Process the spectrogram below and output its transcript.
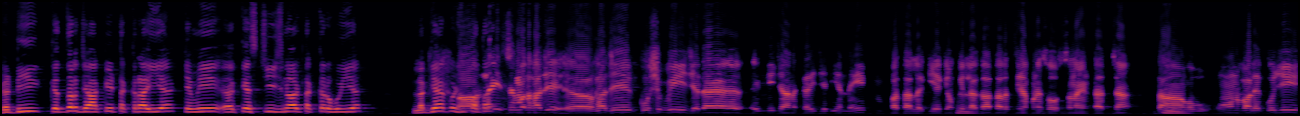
ਗੱਡੀ ਕਿੱਧਰ ਜਾ ਕੇ ਟਕਰਾਈ ਹੈ? ਕਿਵੇਂ ਕਿਸ ਚੀਜ਼ ਨਾਲ ਟੱਕਰ ਹੋਈ ਹੈ? ਲੱਗਿਆ ਕੁਝ ਪਤਾ ਨਹੀਂ ਸਿਮਰ ਹਜੇ ਹਜੇ ਕੁਝ ਵੀ ਜਿਹੜਾ ਇੰਨੀ ਜਾਣਕਾਰੀ ਜਿਹੜੀ ਨਹੀਂ ਪਤਾ ਲੱਗੀ ਹੈ ਕਿਉਂਕਿ। ਲਗਾਤਾਰ ਅਸੀਂ ਆਪਣੇ ਸੋਰਸਾਂ ਨਾਲ ਇਨ ਟੱਚ ਆ ਤਾਂ ਆਉਣ ਵਾਲੇ ਕੁਝ ਹੀ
